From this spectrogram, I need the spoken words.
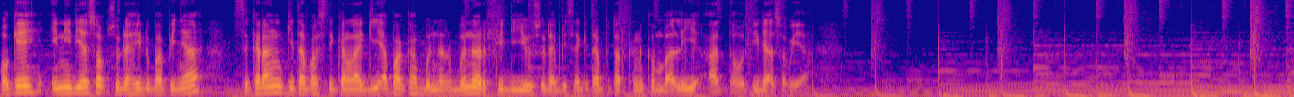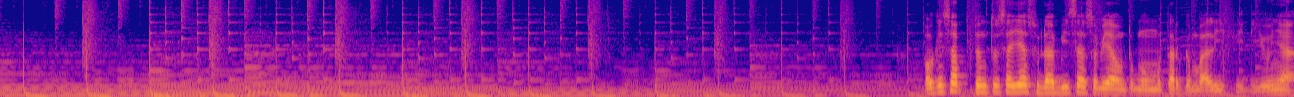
Oke, ini dia sob sudah hidup HP-nya. Sekarang kita pastikan lagi apakah benar-benar video sudah bisa kita putarkan kembali atau tidak sob ya. Oke sob, tentu saja sudah bisa sob ya untuk memutar kembali videonya.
